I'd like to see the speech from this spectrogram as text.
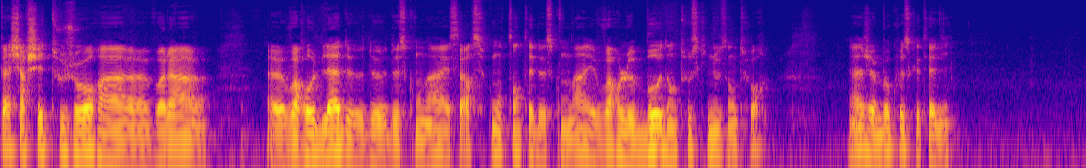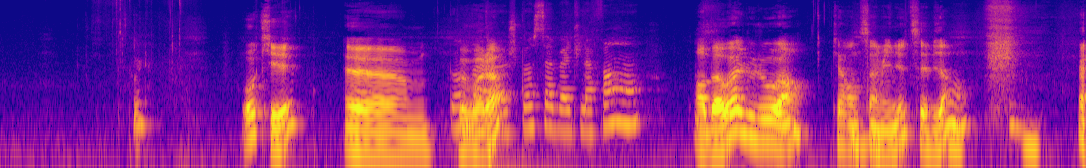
pas chercher toujours à voir au-delà de, de, de, ce qu'on a et savoir se contenter de ce qu'on a et voir le beau dans tout ce qui nous entoure. Ah, j'aime beaucoup ce que tu as dit. Cool. Ok. Euh, bah, voilà. Je pense que ça va être la fin. Hein. Oh bah ouais, Loulou, hein. 45 minutes, c'est bien. Hein.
